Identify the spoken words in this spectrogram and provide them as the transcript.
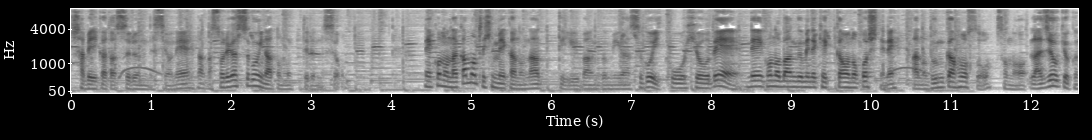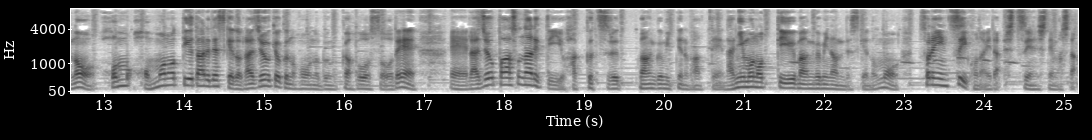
喋り方するんですよね。なんかそれがすごいなと思ってるんですよ。で、この中本姫香のなっていう番組がすごい好評で、で、この番組で結果を残してね、あの文化放送、そのラジオ局の本本物って言うとあれですけど、ラジオ局の方の文化放送で、えー、ラジオパーソナリティを発掘する番組っていうのがあって、何者っていう番組なんですけども、それについこの間出演してました。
